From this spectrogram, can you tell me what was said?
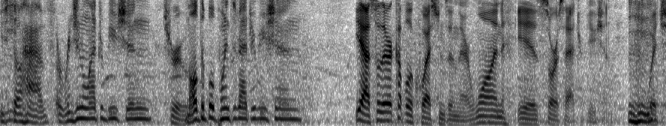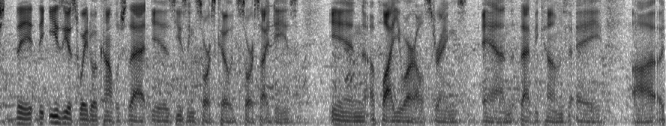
you still have original attribution, True. multiple points of attribution. Yeah, so there are a couple of questions in there. One is source attribution, Mm-hmm. which the, the easiest way to accomplish that is using source codes, source IDs in apply URL strings, and that becomes a, uh, a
